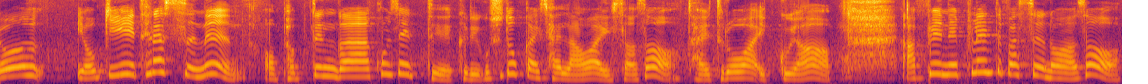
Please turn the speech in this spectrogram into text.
여, 여기 테라스는 어, 벽등과 콘센트 그리고 수도까지 잘 나와 있어서 잘 들어와 있고요. 앞에는 플랜트 바스를 넣어서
